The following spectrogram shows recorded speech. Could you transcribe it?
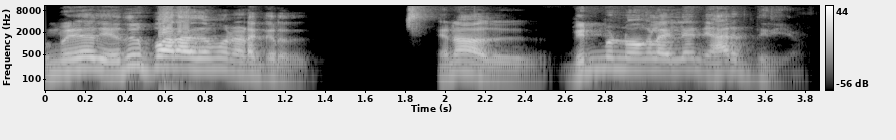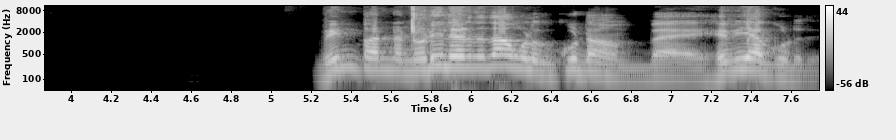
உண்மையிலேயே அது நடக்கிறது. ஏன்னா அது வின் பண்ணுவாங்களா இல்லையான்னு யாருக்கு தெரியும்? வின் பண்ண நொடியிலிருந்து தான் உங்களுக்கு கூட்டம் ஹெவியா கூடுது.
